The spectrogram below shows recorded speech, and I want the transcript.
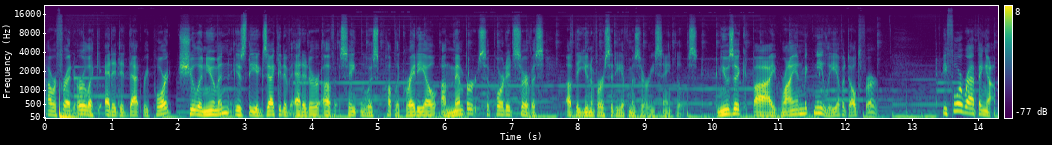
Our Fred Ehrlich edited that report. Shula Neuman is the executive editor of St. Louis Public Radio, a member supported service of the University of Missouri St. Louis. Music by Ryan McNeely of Adult Fur. Before wrapping up,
